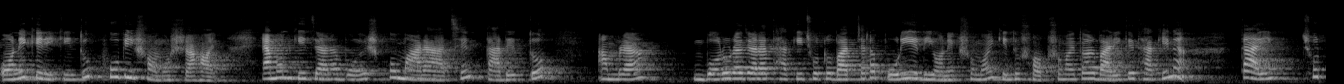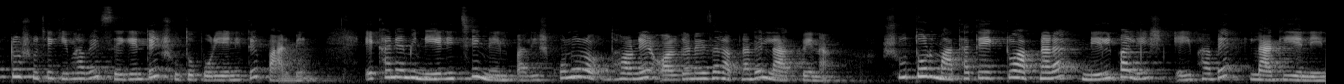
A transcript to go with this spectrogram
অনেকেরই কিন্তু খুবই সমস্যা হয়। এমনকি যারা বয়স্ক মারা আছেন, তাদের তো আমরা বড়রা যারা থাকি, ছোট বাচ্চারা পরিয়ে দিই অনেক সময়, কিন্তু সব সময় তো আর বাড়িতে থাকি না। তাই ছোট্ট সূচে কীভাবে সেকেন্ডে সুতো পরিয়ে নিতে পারবেন? এখানে আমি নিয়ে নিচ্ছি নেল পালিশ কোনো ধরনের অর্গানাইজার আপনাদের লাগবে না। সুতোর মাথাতে একটু আপনারা নেল পালিশ এইভাবে লাগিয়ে নিন।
